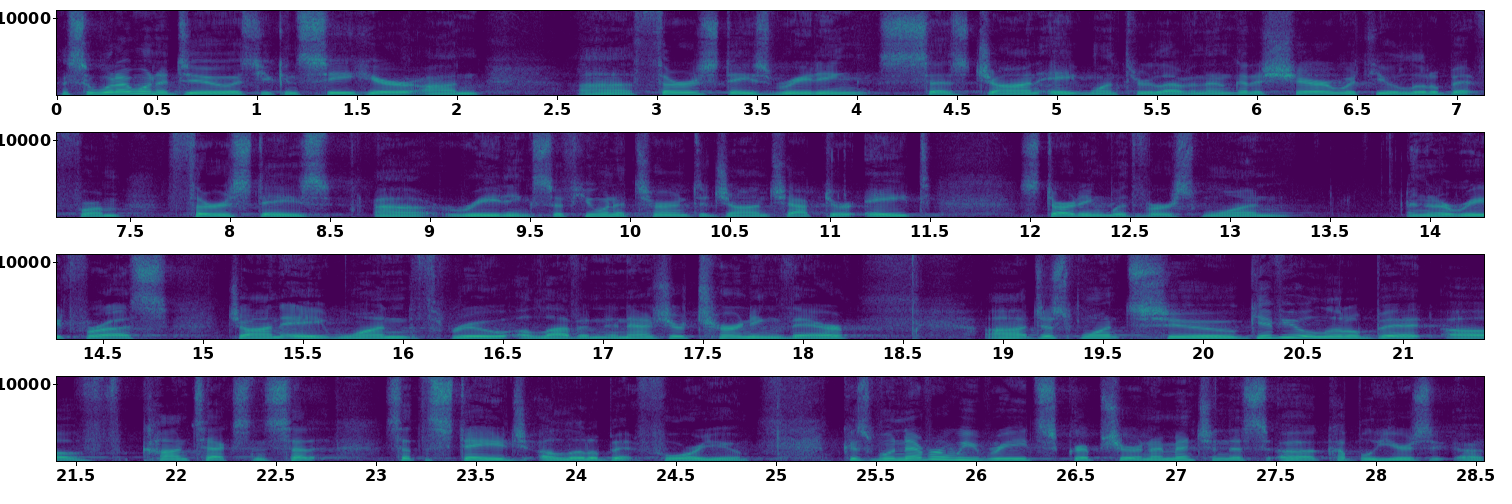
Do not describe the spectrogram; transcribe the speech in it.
And so, what I want to do, is you can see here on uh, Thursday's reading says John 8, 1 through 11. I'm going to share with you a little bit from Thursday's uh, reading. So if you want to turn to John chapter 8, starting with verse 1, I'm going to read for us John 8, 1 through 11. And as you're turning there, uh, just want to give you a little bit of context and set, set the stage a little bit for you. Because whenever we read scripture, and I mentioned this a couple years, a uh,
